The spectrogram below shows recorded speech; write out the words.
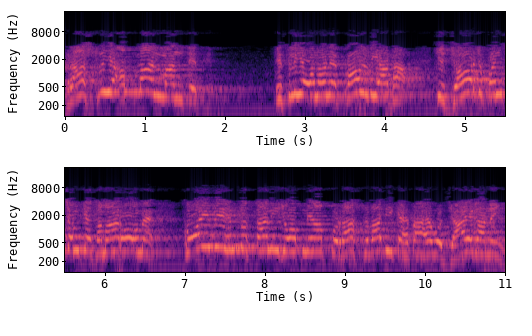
राष्ट्रीय अपमान मानते थे। इसलिए उन्होंने कॉल दिया था कि जॉर्ज पंचम के समारोह में कोई भी हिंदुस्तानी जो अपने आप को राष्ट्रवादी कहता है, वो जाएगा नहीं।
